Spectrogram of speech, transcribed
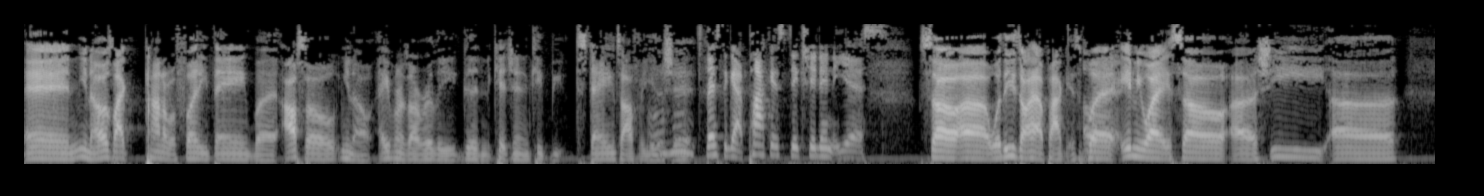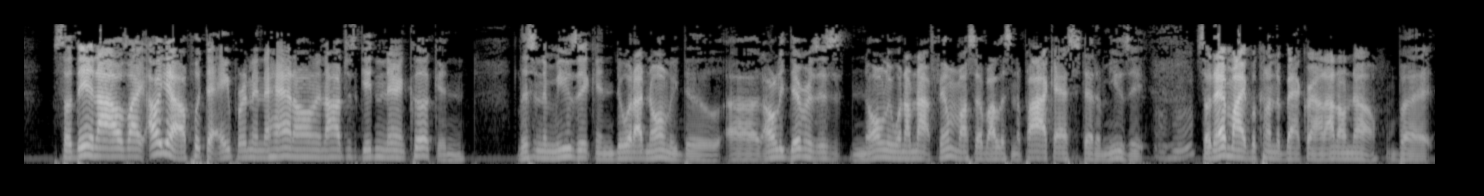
And, you know, it was like kind of a funny thing, but also, you know, aprons are really good in the kitchen and keep you, stains off of you and shit. Especially got pockets, stick shit in it. Yes. So, uh, well, these don't have pockets, but anyway, so, uh, she, uh, so then I was like, oh yeah, I'll put the apron and the hat on and I'll just get in there and cook and listen to music and do what I normally do. Uh, the only difference is normally when I'm not filming myself, I listen to podcasts instead of music. So that might become the background. I don't know, but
